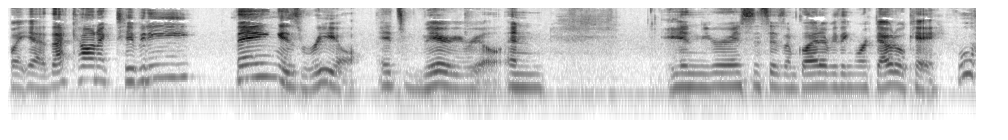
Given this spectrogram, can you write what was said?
But yeah, that connectivity thing is real. It's very real. And in your instances, I'm glad everything worked out okay. Whew.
